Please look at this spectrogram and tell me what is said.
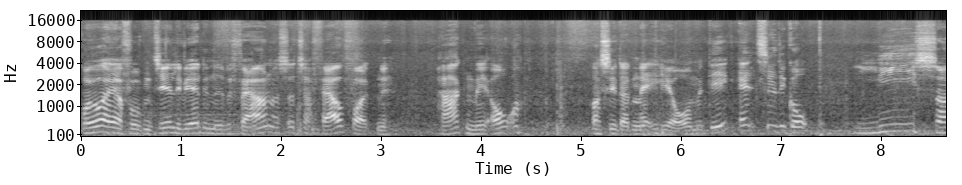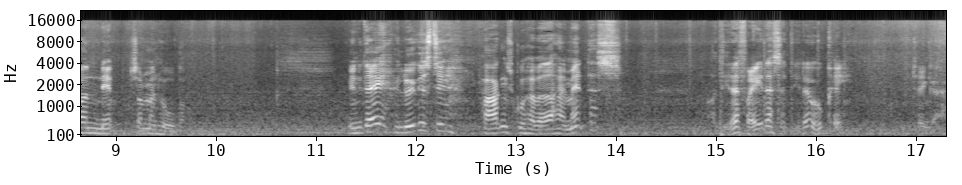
prøver jeg at få dem til at levere det nede ved færgen, og så tager færgefolkene pakken med over og sætter den af herover. Men det er ikke altid, det går lige så nemt, som man håber. Men i dag lykkedes det. Pakken skulle have været her i mandags. Og det er da fredag, så det er da okay, tænker jeg.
